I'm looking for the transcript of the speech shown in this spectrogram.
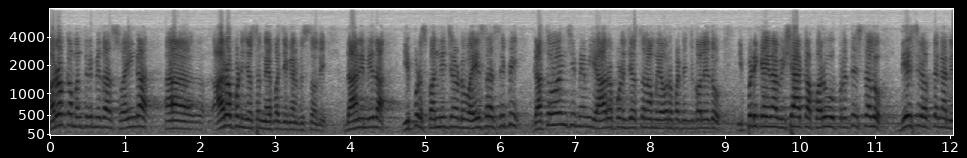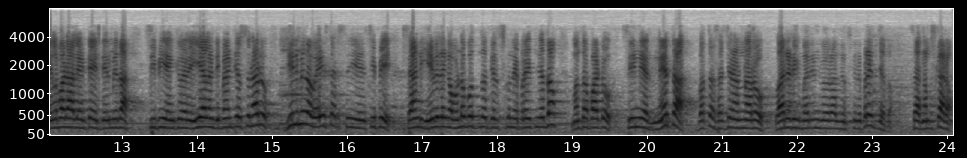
మరొక మంత్రి మీద స్వయంగా ఆరోపణ చేస్తున్న నేపథ్యం కనిపిస్తోంది. దాని మీద ఇప్పుడు స్పందించినటువంటి వైఎస్ఆర్సీపీ గతంలో నుంచి మేము ఈ ఆరోపణ చేస్తున్నాము ఎవరు పట్టించుకోలేదు. ఇప్పటికైనా విశాఖ పరువు ప్రతిష్టలు దేశవ్యాప్తంగా నిలబడాలి అంటే దీని మీద సిబిఐ ఎంక్వైరీ వేయాలని డిమాండ్ చేస్తున్నారు. దీని మీద వైఎస్ఆర్సీపీ స్టాండ్ ఏ విధంగా ఉండబోతుందో తెలుసుకునే ప్రయత్నం చేద్దాం. మనతో పాటు సీనియర్ నేత బొత్స సత్యనారాయణ ఉన్నారు. వారిని అడిగి మరిన్ని వివరాలు తెలుసుకునే ప్రయత్నం చేద్దాం. సార్ నమస్కారం.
